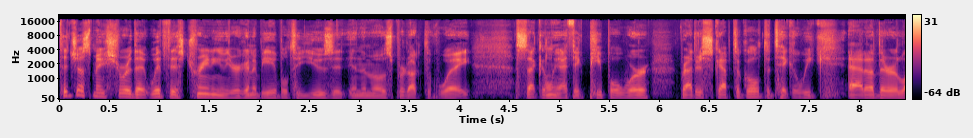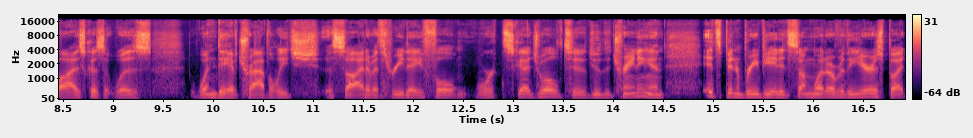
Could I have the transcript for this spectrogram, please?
to just make sure that with this training you're going to be able to use it in the most productive way. Secondly, I think people were rather skeptical to take a week out of their lives because it was one day of travel each side of a 3-day full work schedule to do the training and it's been abbreviated somewhat over the years but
